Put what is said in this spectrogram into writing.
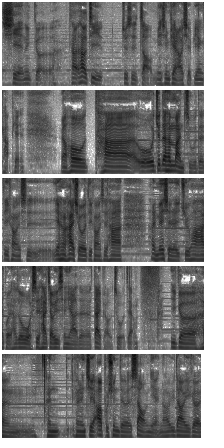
写那个，他他有自己就是找明信片，然后写毕业卡片。然后他，我我觉得很满足的地方是，也很害羞的地方是他，他里面写了一句话，他回他说我是他教育生涯的代表作，这样。一个很很可能桀骜不驯的少年，然后遇到一个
